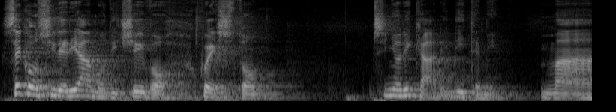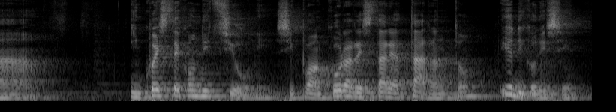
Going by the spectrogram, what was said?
Se consideriamo, dicevo, questo, signori cari, ditemi, ma in queste condizioni si può ancora restare a Taranto? Io dico di sì.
